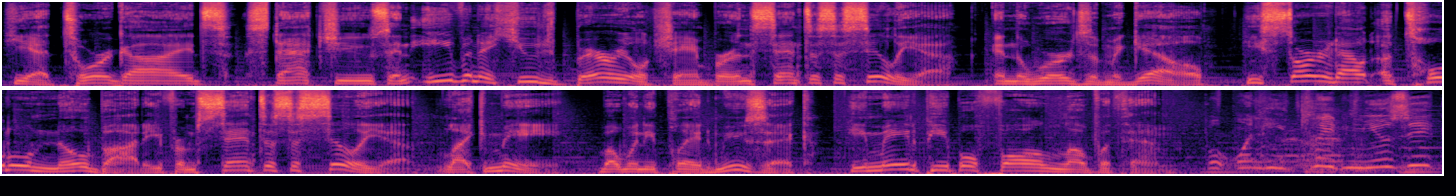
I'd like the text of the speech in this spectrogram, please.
He had tour guides, statues, and even a huge burial chamber in Santa Cecilia. In the words of Miguel, he started out a total nobody from Santa Cecilia, like me, but when he played music, he made people fall in love with him. But when he played music,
